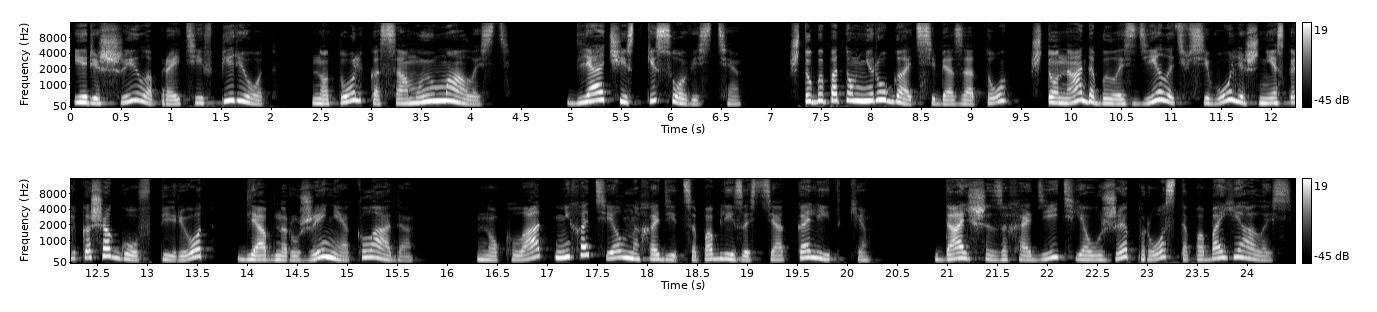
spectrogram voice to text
и решила пройти вперед, но только самую малость, для очистки совести, чтобы потом не ругать себя за то, что надо было сделать всего лишь несколько шагов вперед для обнаружения клада. Но клад не хотел находиться поблизости от калитки. Дальше заходить я уже просто побоялась.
